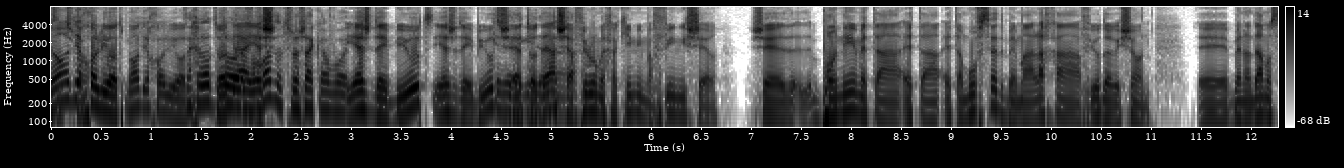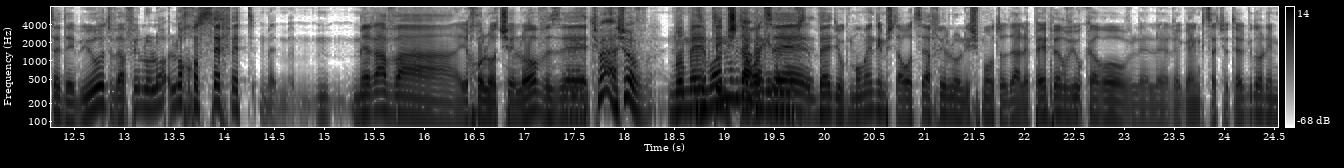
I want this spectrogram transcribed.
מאוד יכול להיות, מאוד יכול להיות. צריך לראות אותו לפחות עוד שלושה קרבות. יש debut, יש debut, שאתה יודע שאפילו מחכים עם ה finisher, שבונים את, ה, את, ה, את המופסט במהלך הפיוד הראשון. אה, בן אדם עושה דביוט, ואפילו לא, לא חושף את מרב היכולות שלו, וזה... אה, תשמע, שוב, מומנטים שאתה רוצה, בדיוק, מומנטים שאתה רוצה אפילו לשמור, אתה יודע, לפייפריוויו קרוב, לרגעים קצת יותר גדולים,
